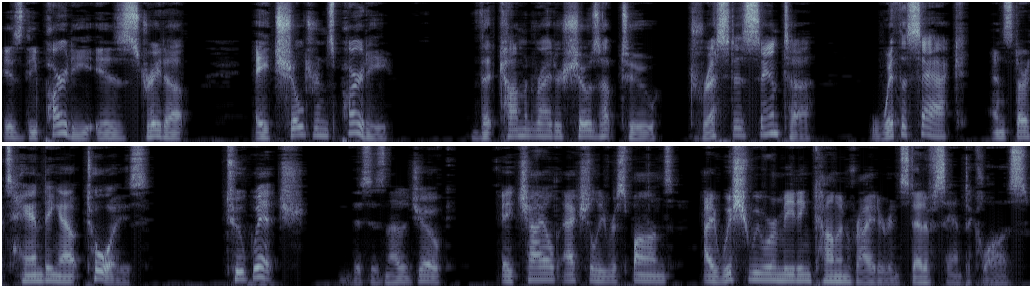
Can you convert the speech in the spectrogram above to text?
is the party is straight up a children's party that Kamen Rider shows up to dressed as Santa with a sack and starts handing out toys. To which, this is not a joke, a child actually responds, I wish we were meeting Kamen Rider instead of Santa Claus.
